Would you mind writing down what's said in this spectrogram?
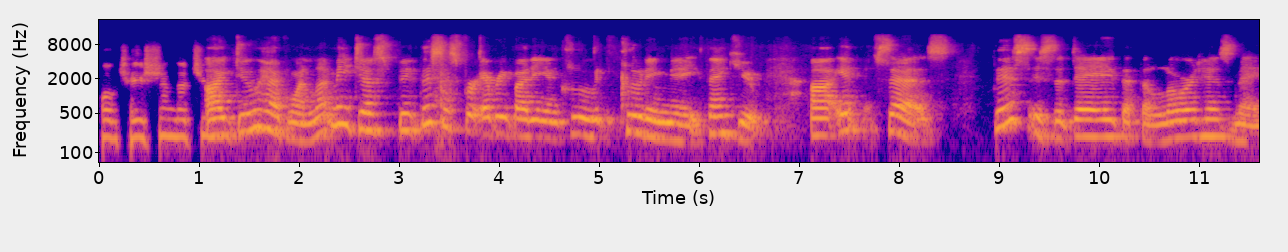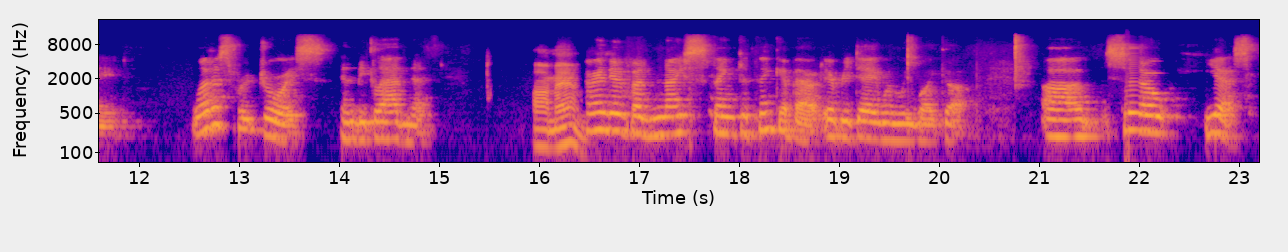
quotation that you. I do have one. Let me just. Be, this is for everybody, include, including me. Thank you. Uh, it says, This is the day that the Lord has made. Let us rejoice and be glad in it. Amen. Kind of a nice thing to think about every day when we wake up. Um, so, yes,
